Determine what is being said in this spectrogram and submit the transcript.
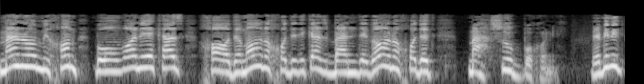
من رو می‌خوام به عنوان یک از خادمان خودت یک از بندگان خودت محسوب بکنی. ببینید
